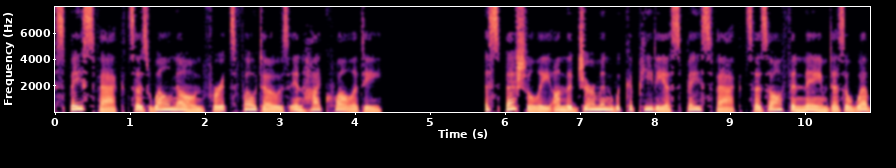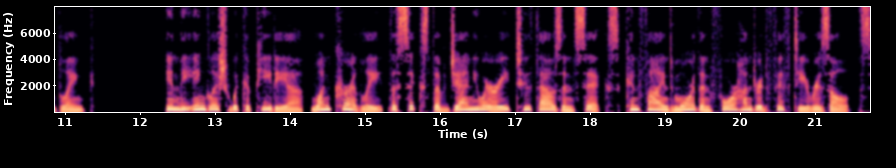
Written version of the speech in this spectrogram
Spacefacts is well known for its photos in high quality. Especially on the German Wikipedia Spacefacts is often named as a weblink. In the English Wikipedia, one currently the 6th of January 2006 can find more than 450 results.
